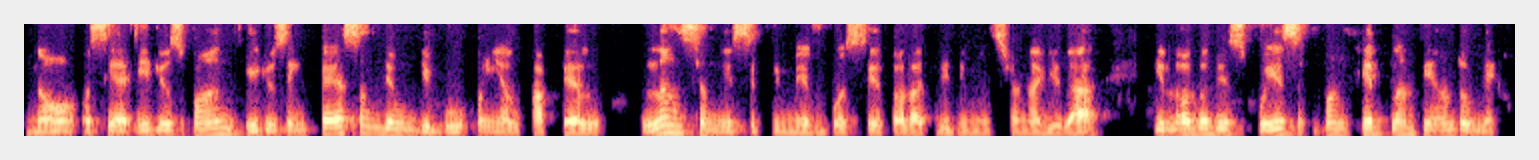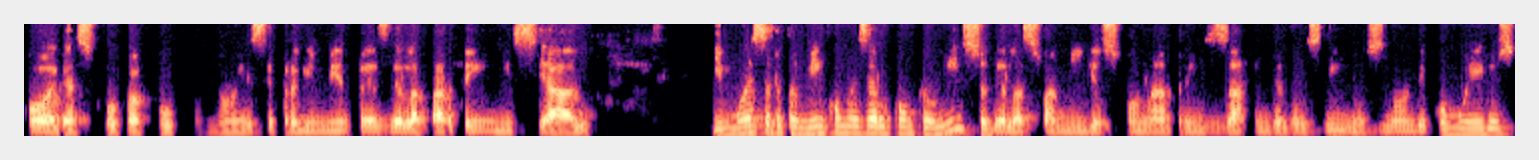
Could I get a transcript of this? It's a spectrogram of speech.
não? Ou seja, eles vão, eles começam de um dibujo em el papel, lançam esse primeiro boceto à tridimensionalidade e logo depois vão replanteando melhoras pouco a pouco. Não? Esse fragmento é da parte inicial e mostra também como é o compromisso das famílias com a aprendizagem dos niños, não? de como eles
